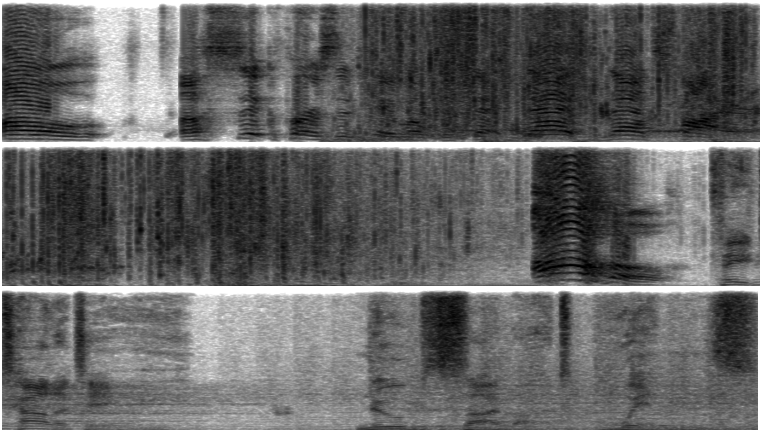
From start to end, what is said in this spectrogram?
Oh, a sick person came up with that. That that's fire. Oh! Fatality. Noob Saibot wins.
